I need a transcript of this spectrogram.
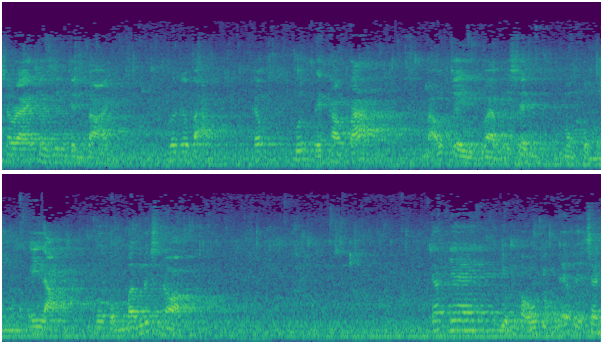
Sau đây tôi xin trình bày với các bạn các bước để thao tác bảo trì và vệ sinh một cụm y lọc của cụm bơm nước sinh hoạt. Các dụng cụ dùng để vệ sinh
